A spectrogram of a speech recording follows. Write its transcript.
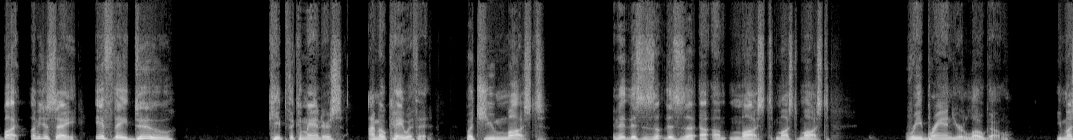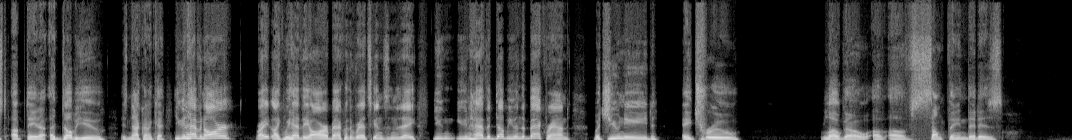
but let me just say if they do keep the commanders i'm okay with it but you must and this is a, this is a, a, a must must must rebrand your logo you must update a, a W is not going to cut. You can have an R, right? Like we had the R back with the Redskins in the day. You you can have the W in the background, but you need a true logo of of something that is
